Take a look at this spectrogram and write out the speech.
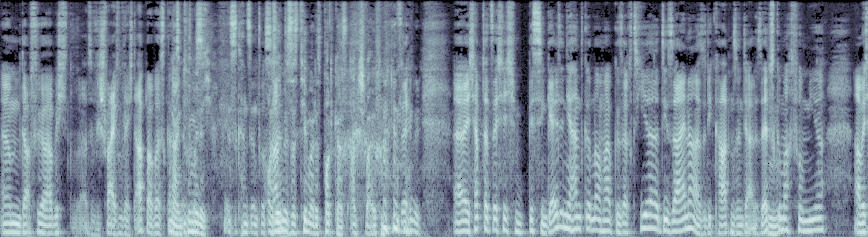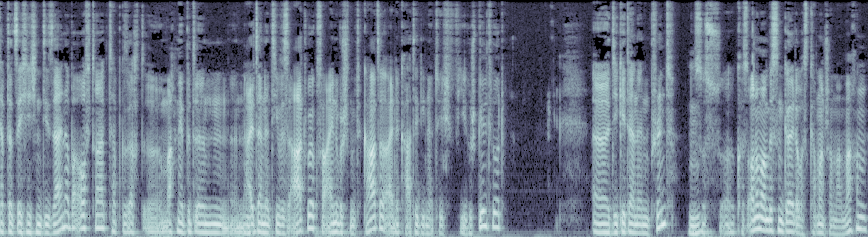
Ähm, dafür habe ich, also wir schweifen vielleicht ab, aber es ist ganz, Nein, tun wir nicht. ist ganz interessant. Außerdem ist das Thema des Podcasts abschweifen. Sehr gut. Äh, ich habe tatsächlich ein bisschen Geld in die Hand genommen, habe gesagt, hier Designer, also die Karten sind ja alle selbst mhm. gemacht von mir, aber ich habe tatsächlich einen Designer beauftragt, habe gesagt, äh, mach mir bitte ein, ein mhm. alternatives Artwork für eine bestimmte Karte, eine Karte, die natürlich viel gespielt wird. Äh, die geht dann in Print. Das mhm. ist, äh, kostet auch nochmal ein bisschen Geld, aber das kann man schon mal machen.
